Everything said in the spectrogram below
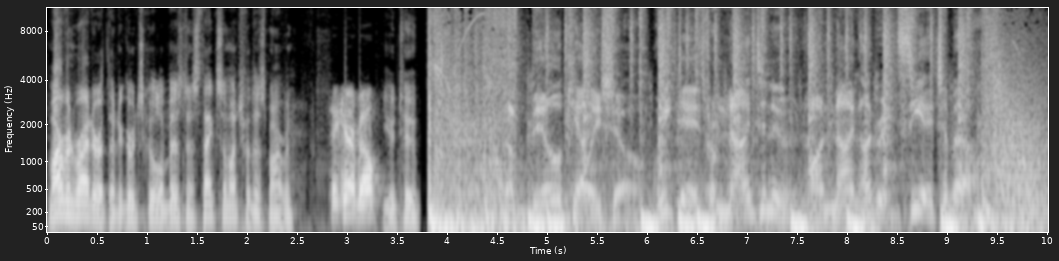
Marvin Ryder at the DeGroote School of Business. Thanks so much for this, Marvin. Take care, Bill. You too. The Bill Kelly Show, weekdays from 9 to noon on 900 CHML.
